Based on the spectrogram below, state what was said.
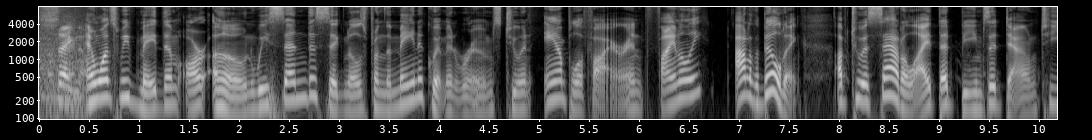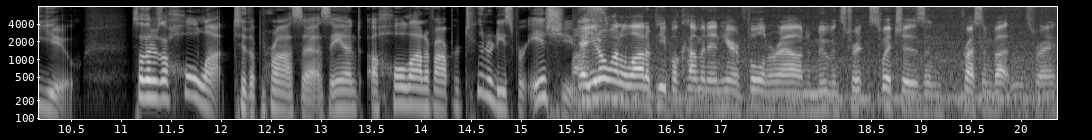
signal. And once we've made them our own, we send the signals from the main equipment rooms to an amplifier, and finally, out of the building, up to a satellite that beams it down to you. So there's a whole lot to the process and a whole lot of opportunities for issues. Yeah, you don't want a lot of people coming in here and fooling around and moving stri- switches and pressing buttons, right?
